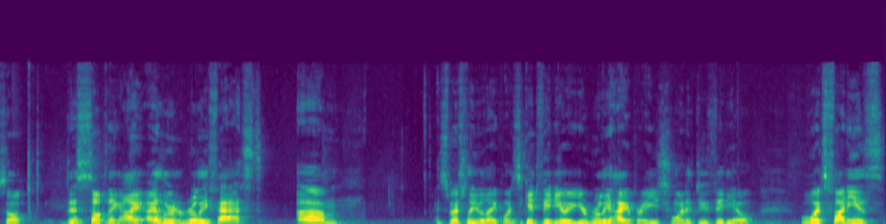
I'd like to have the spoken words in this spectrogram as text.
So this is something I, I learned really fast. Um, especially like once you get video, you're really hype, right? You just want to do video. But what's funny is,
